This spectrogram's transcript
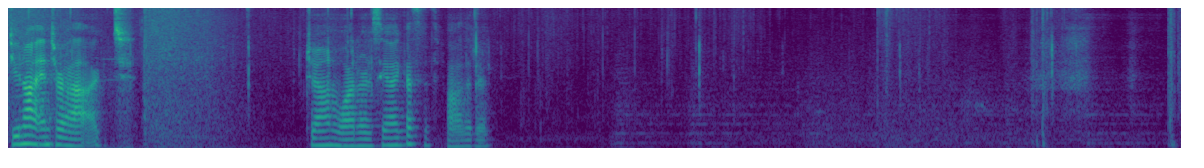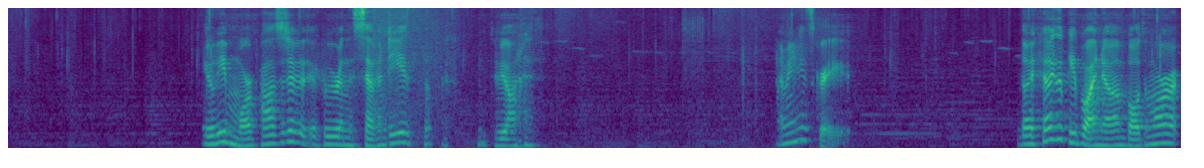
do not interact. John Waters, yeah, I guess it's positive. It would be more positive if we were in the 70s, to be honest. I mean, he's great. Though I feel like the people I know in Baltimore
